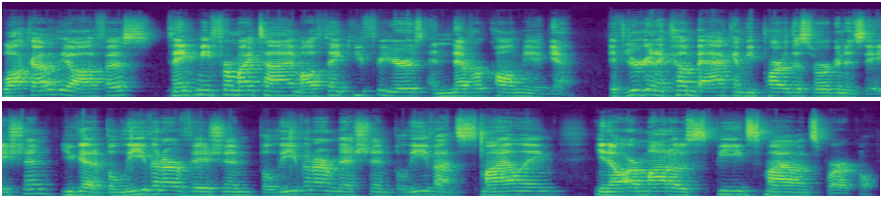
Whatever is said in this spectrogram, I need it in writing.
walk out of the office, thank me for my time. I'll thank you for yours and never call me again if you're going to come back and be part of this organization, you got to believe in our vision, believe in our mission, believe on smiling. You know, our motto is speed, smile, and sparkle.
